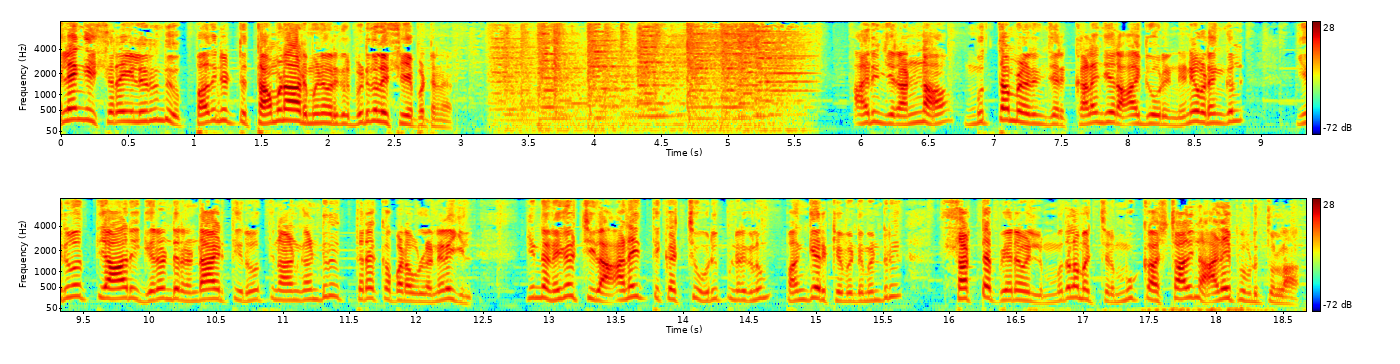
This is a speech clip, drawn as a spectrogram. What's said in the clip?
இலங்கை சிறையிலிருந்து பதினெட்டு தமிழ்நாடு மீனவர்கள் விடுதலை செய்யப்பட்டனர். அறிஞர் அண்ணா முத்தமிழறிஞர் கலைஞர் ஆகியோரின் நினைவிடங்கள் இருபத்தி ஆறு இரண்டு இரண்டாயிரத்தி இருபத்தி நான்கு அன்று திறக்கப்பட உள்ள நிலையில் இந்த நிகழ்ச்சியில் அனைத்து கட்சி உறுப்பினர்களும் பங்கேற்க வேண்டும் என்று சட்டப்பேரவையில் முதலமைச்சர் மு க ஸ்டாலின் அழைப்பு விடுத்துள்ளார்.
